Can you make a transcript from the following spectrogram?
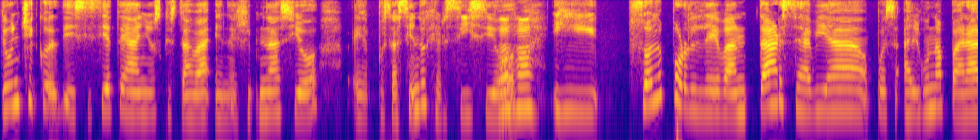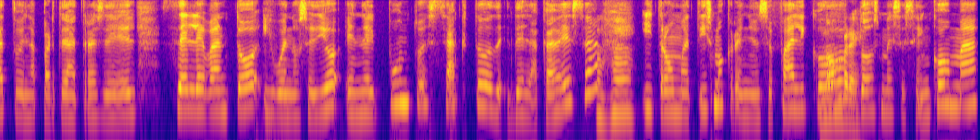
de un chico de 17 años que estaba en el gimnasio, eh, pues haciendo ejercicio uh -huh. y solo por levantarse había pues algún aparato en la parte de atrás de él, se levantó y bueno, se dio en el punto exacto de, de la cabeza uh -huh. y traumatismo craneoencefálico, no, dos meses en coma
